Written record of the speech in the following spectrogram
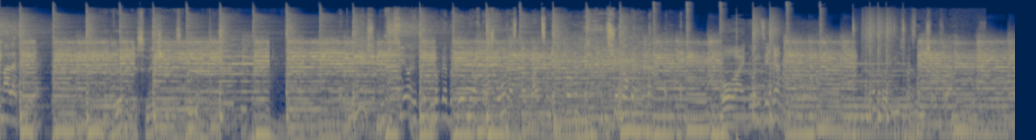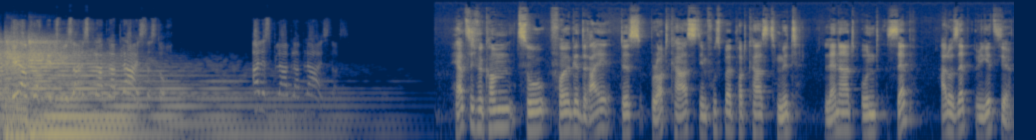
Die Würde des Menschen ist unabhängig. Ich hier, ich bin locker bequem hier auf der Stuhl, lass mal Weizen mitkommen. Ist schön locker. Wo war ich unsicher? Der am Wochenende spielt ist alles bla bla bla ist das doch. Alles bla bla bla ist das. Herzlich willkommen zu Folge 3 des Broadcasts, dem Fußball-Podcast mit Lennart und Sepp. Hallo Sepp, wie geht's dir?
